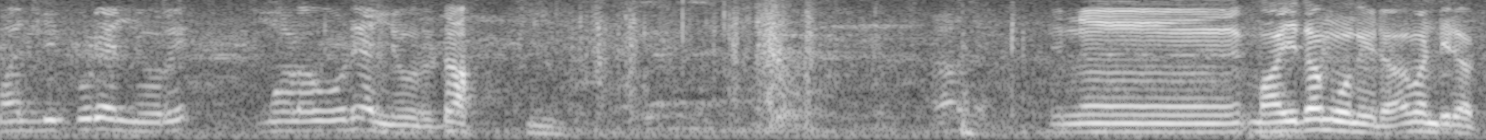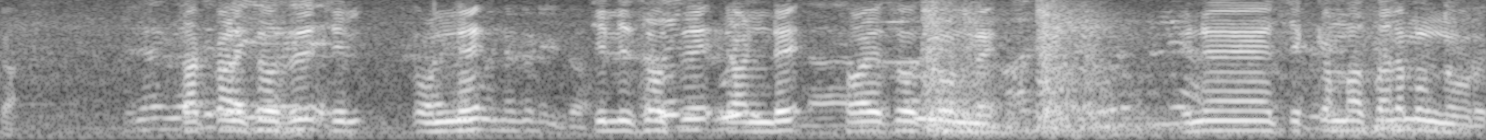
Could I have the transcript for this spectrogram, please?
മല്ലിപ്പൊടി അഞ്ഞൂറ്. മുളക് പൊടി അഞ്ഞൂറ് കേട്ടോ പിന്നെ മൈദ മൂന്ന് കിലോ. വെക്കാം തക്കാളി സോസ് ഒന്ന് ചില്ലി സോസ് രണ്ട് സോയ സോസ് ഒന്ന്. പിന്നെ ചിക്കൻ മസാല മുന്നൂറ്.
